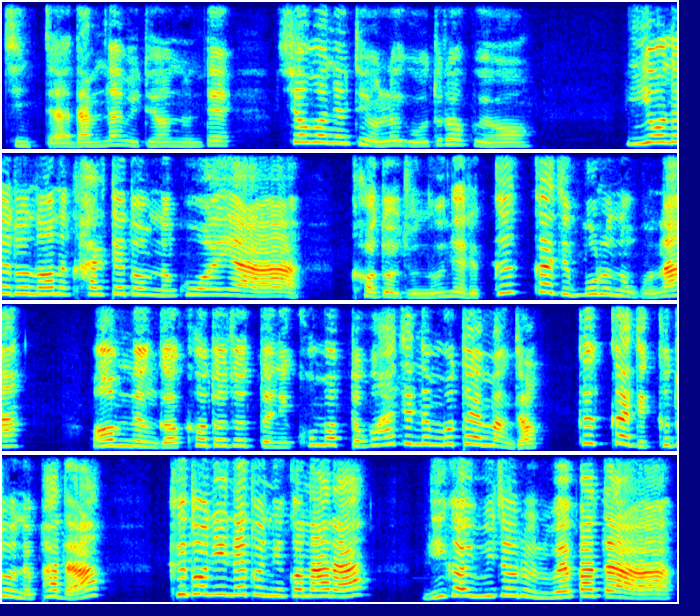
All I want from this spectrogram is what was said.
진짜 남남이 되었는데 시어머니한테 연락이 오더라고요. 이혼해도 너는 갈 데도 없는 고아야. 걷어준 은혜를 끝까지 모르는구나. 없는 거 걷어줬더니 고맙다고 하지는 못할 망정 끝까지 그 돈을 받아? 그 돈이 내 돈인 건 알아? 네가 위조를 왜 받아?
